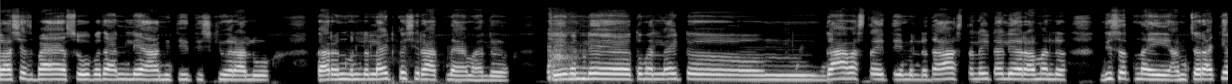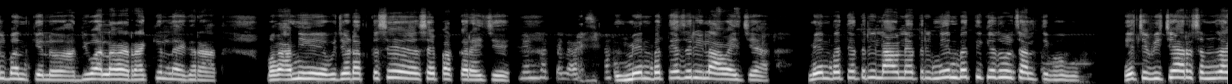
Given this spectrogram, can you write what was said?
अशाच बाया सोबत आणल्या आम्ही ते तिसकीवर आलो. कारण म्हणलं लाइट कशी राहत नाही आम्हाला. ते म्हणले तुम्हाला लाइट दहा वाजता येते. म्हणलं दहा वाजता लाइट आल्यावर आम्हाला दिसत नाही. आमचं राखेल बंद केलं. दिवाला राखेल नाही घरात. मग आम्ही उजेडात कसे स्वयंपाक करायचे? मेणबत्त्या जरी लावायच्या मेणबत्त्या तरी लावल्या तरी मेणबत्ती केदोळ चालते भाऊ. याचे विचार समजा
